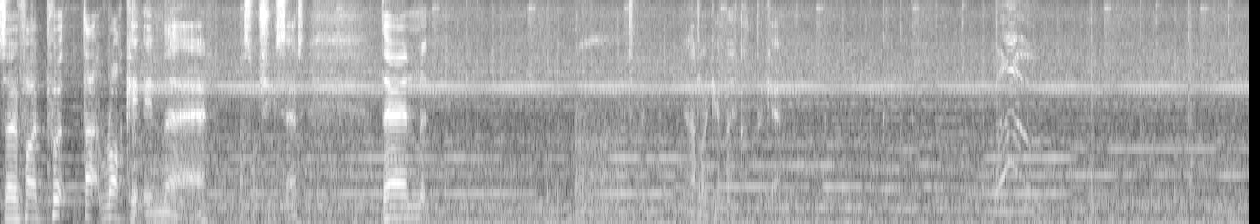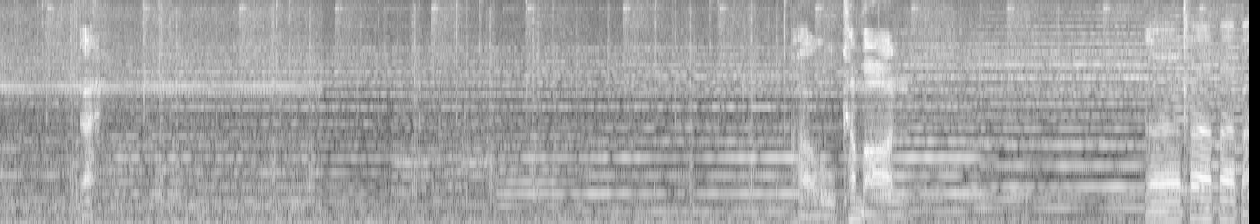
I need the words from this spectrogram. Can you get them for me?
So if I put that rocket in there, that's what she said, then... come on. Ba, ba, ba.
